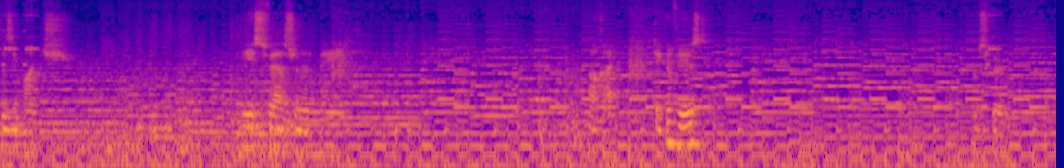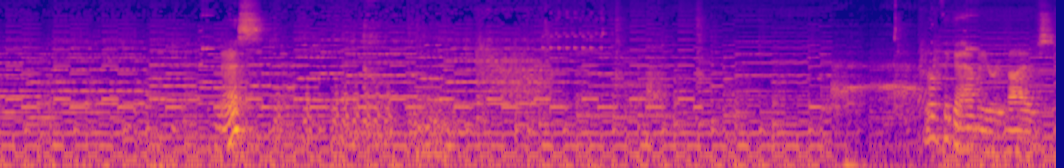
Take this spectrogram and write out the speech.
Dizzy Punch. He's faster than me. Okay. Get confused. I'm screwed. Miss? I don't think I have any revives.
